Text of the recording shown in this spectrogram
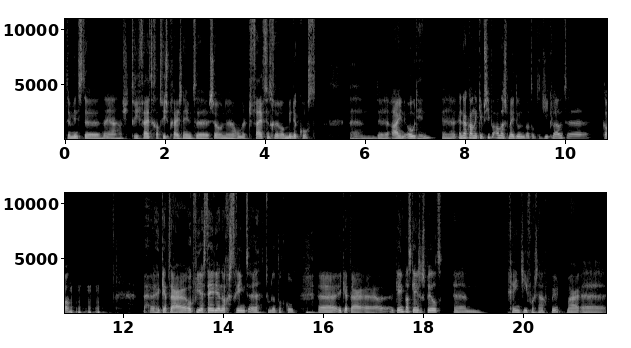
tenminste, nou ja, als je 350 adviesprijs neemt, zo'n 125 euro minder kost. Um, de Iron Odin. en daar kan ik in principe alles mee doen wat op de G-Cloud kan. ik heb daar ook via Stadia nog gestreamd, toen dat nog kon. ik heb daar Game Pass games gespeeld. Um, geen GeForce Now geprobeerd. Maar uh,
